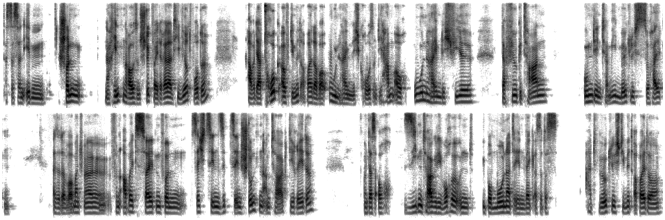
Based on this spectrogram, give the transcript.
dass das dann eben schon nach hinten raus ein Stück weit relativiert wurde, aber der Druck auf die Mitarbeiter war unheimlich groß und die haben auch unheimlich viel dafür getan, um den Termin möglichst zu halten. Also da war manchmal von Arbeitszeiten von 16, 17 Stunden am Tag die Rede. Und das auch sieben Tage die Woche und über Monate hinweg. Also das hat wirklich die Mitarbeiter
